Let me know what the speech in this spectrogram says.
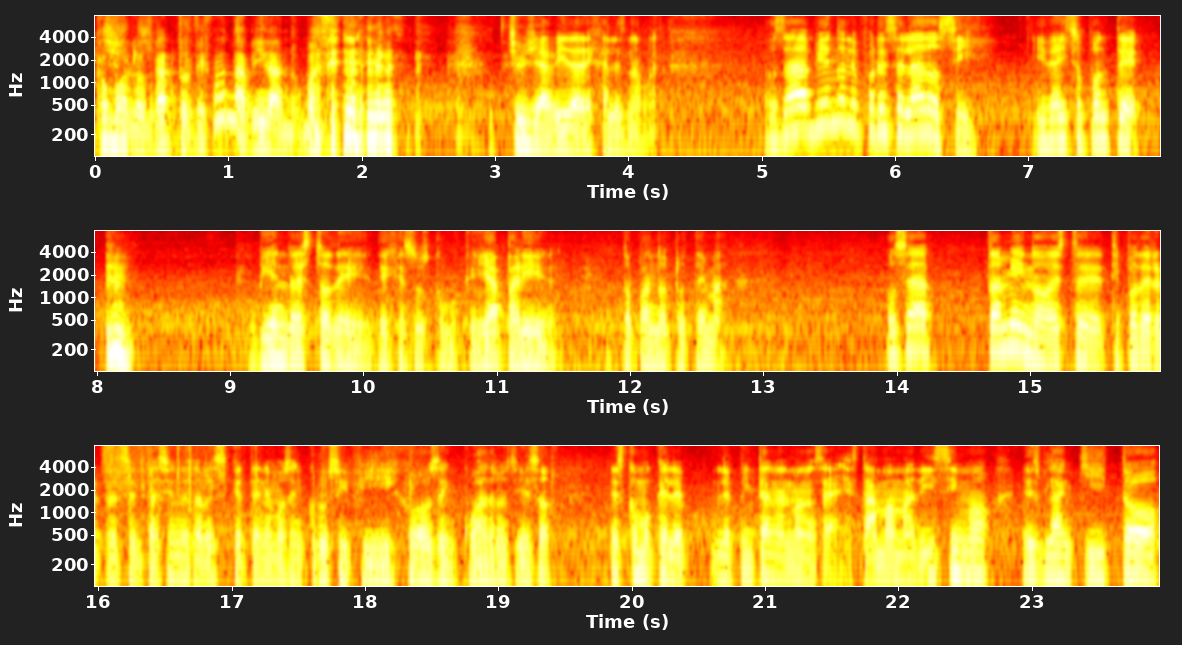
Como los gatos, dijo, una vida nomás. Chuya vida, déjales nomás. O sea, viéndole por ese lado, sí. Y de ahí suponte, viendo esto de, de Jesús como que ya para ir topando otro tema. O sea, también, ¿no? Este tipo de representaciones a veces que tenemos en crucifijos, en cuadros y eso es como que le, pintan al man, o sea, está mamadísimo, es blanquito,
